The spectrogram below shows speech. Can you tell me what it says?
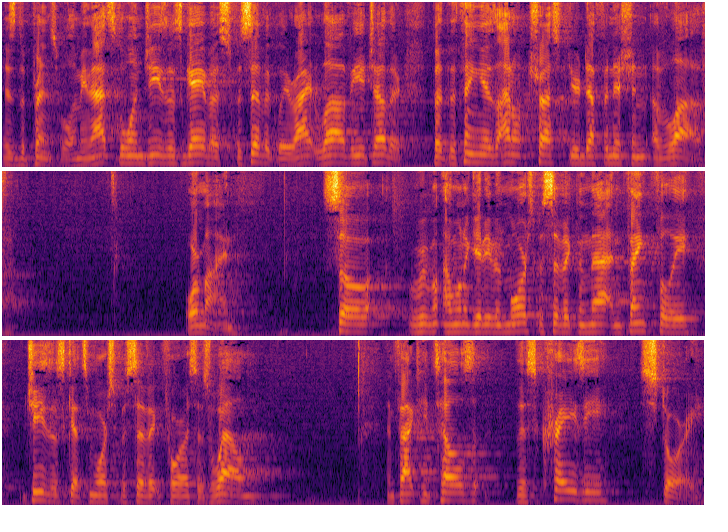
is the principle. I mean, that's the one Jesus gave us specifically, right? Love each other. But the thing is, I don't trust your definition of love or mine. So I want to get even more specific than that, and thankfully, Jesus gets more specific for us as well. In fact, he tells this crazy story.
